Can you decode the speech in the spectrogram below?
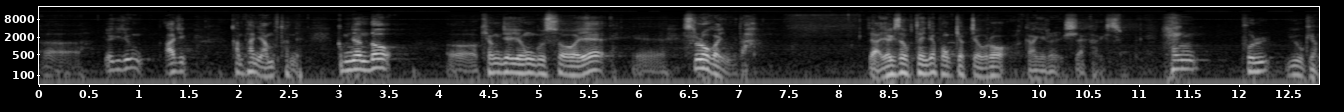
어, 여기 지금 아직 간판이 안 붙었네. 금년도 어, 경제연구소의 예, 슬로건입니다. 자, 여기서부터 이제 본격적으로 강의를 시작하겠습니다. 행불유경,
